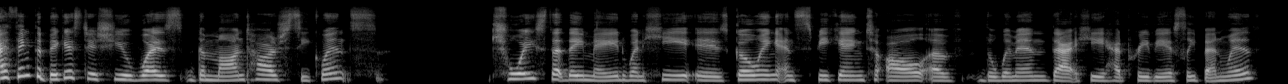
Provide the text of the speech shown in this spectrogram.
I think the biggest issue was the montage sequence choice that they made when he is going and speaking to all of the women that he had previously been with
